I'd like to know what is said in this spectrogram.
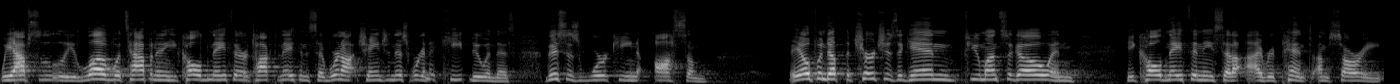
We absolutely love what's happening. He called Nathan or talked to Nathan and said, we're not changing this. We're going to keep doing this. This is working awesome. They opened up the churches again a few months ago and he called Nathan and he said, I repent. I'm sorry.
